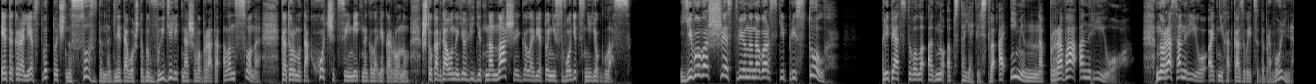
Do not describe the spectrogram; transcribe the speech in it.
это королевство точно создано для того, чтобы выделить нашего брата Алансона, которому так хочется иметь на голове корону, что когда он ее видит на нашей голове, то не сводит с нее глаз. Его восшествию на Наварский престол — препятствовало одно обстоятельство, а именно права Анрио. Но раз Анрио от них отказывается добровольно...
